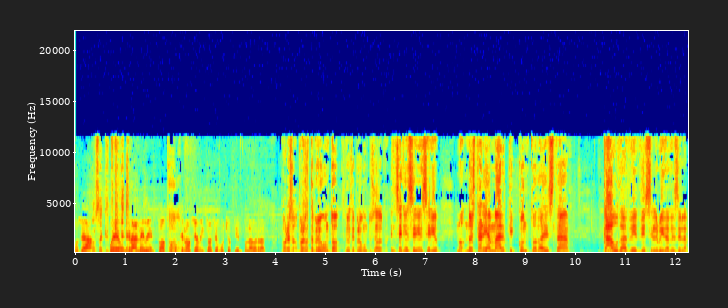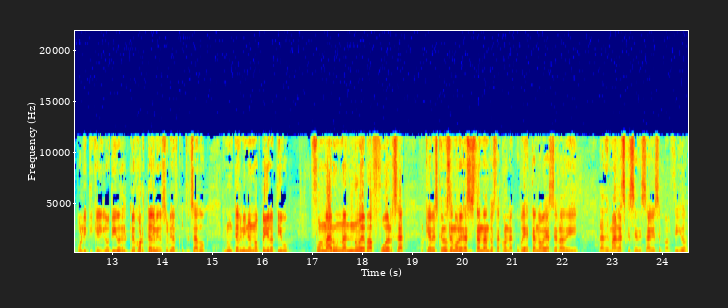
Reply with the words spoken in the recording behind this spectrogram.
O sea, O sea que fue te- un gran evento, ah, como Todo. que no se ha visto hace mucho tiempo, la verdad. por eso, por eso te pregunto, pero te pregunto, senador, en serio, en serio, en serio, ¿no, no estaría mal que con toda esta cauda de, de celebridades de la política, y lo digo en el mejor término, celebridad utilizado en un término no peyorativo, formar una nueva fuerza, porque ya ves que los de Morena se están dando hasta con la cubeta, no vaya a ser la de la de malas que se deshaga ese partido.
